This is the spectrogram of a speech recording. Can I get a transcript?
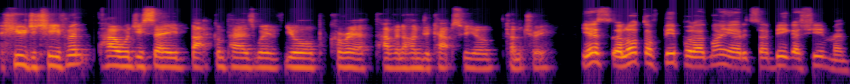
a huge achievement. How would you say that compares with your career, having 100 caps for your country? Yes, a lot of people admire it's a big achievement.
